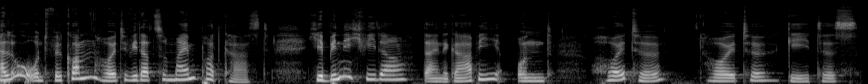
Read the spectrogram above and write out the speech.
Hallo und willkommen heute wieder zu meinem Podcast. Hier bin ich wieder, deine Gabi, und heute, heute geht es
